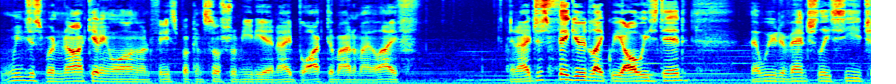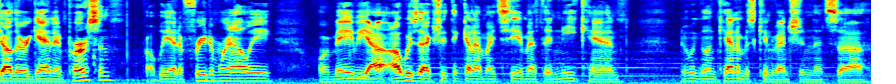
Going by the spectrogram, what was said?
we just were not getting along on Facebook and social media, and I blocked him out of my life. And I just figured, like we always did, that we would eventually see each other again in person, probably at a freedom rally, or maybe I, I was actually thinking I might see him at the NECAN, New England Cannabis Convention, that's uh,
